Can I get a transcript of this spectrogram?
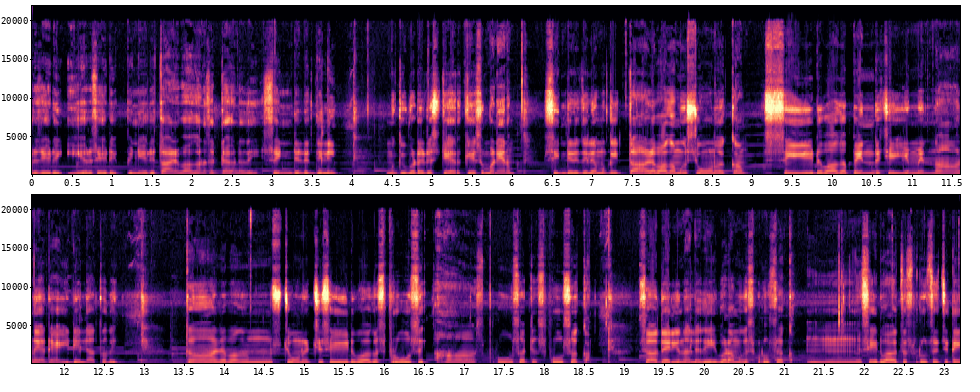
ഒരു സൈഡ് ഈ ഒരു സൈഡ് പിന്നെ ഒരു താഴ്ഭാഗമാണ് സെറ്റ് ആക്കേണ്ടത് സോ എന്റെ ഒരു ഇതിൽ നമുക്ക് ഇവിടെ ഒരു സ്റ്റെയർ കേസും പണിയണം. സോ എന്റെ ഒരു ഇതിൽ നമുക്ക് ഈ താഴെ ഭാഗം നമുക്ക് സ്റ്റോൺ വെക്കാം. സൈഡ് ഭാഗം അപ്പോൾ എന്ത് ചെയ്യും എന്നാണ് ഒരു ഐഡിയ ഇല്ലാത്തത്. താഴെ ഭാഗം സ്റ്റോൺ വെച്ച് സൈഡ് ഭാഗം സ്പ്രൂസ് ആ സ്പ്രൂസ് വെച്ച് സ്പ്രൂസ് വെക്കാം. സോ അതായിരിക്കും നല്ലത്. ഇവിടെ നമുക്ക് സ്പ്രൂസ് വെക്കാം. സൈഡ് ഭാഗത്ത് സ്പ്രൂസ് വെച്ചിട്ട്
